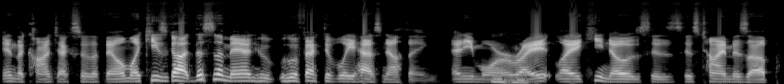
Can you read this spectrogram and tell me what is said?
in the context of the film. Like he's got this is a man who who effectively has nothing anymore, mm-hmm. right? Like he knows his his time is up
